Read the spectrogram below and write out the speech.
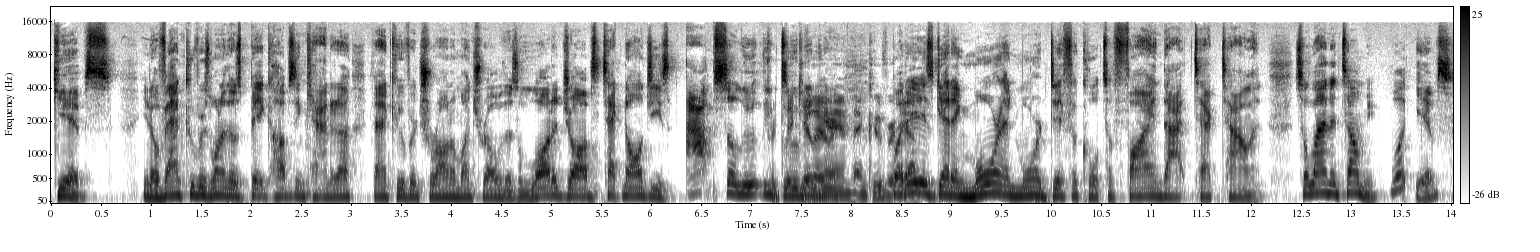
gives? You know, Vancouver is one of those big hubs in Canada. Vancouver, Toronto, Montreal. Where there's a lot of jobs. Technology is absolutely booming Particularly here. in Vancouver, but yeah. it is getting more and more difficult to find that tech talent. So, Landon, tell me what gives.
